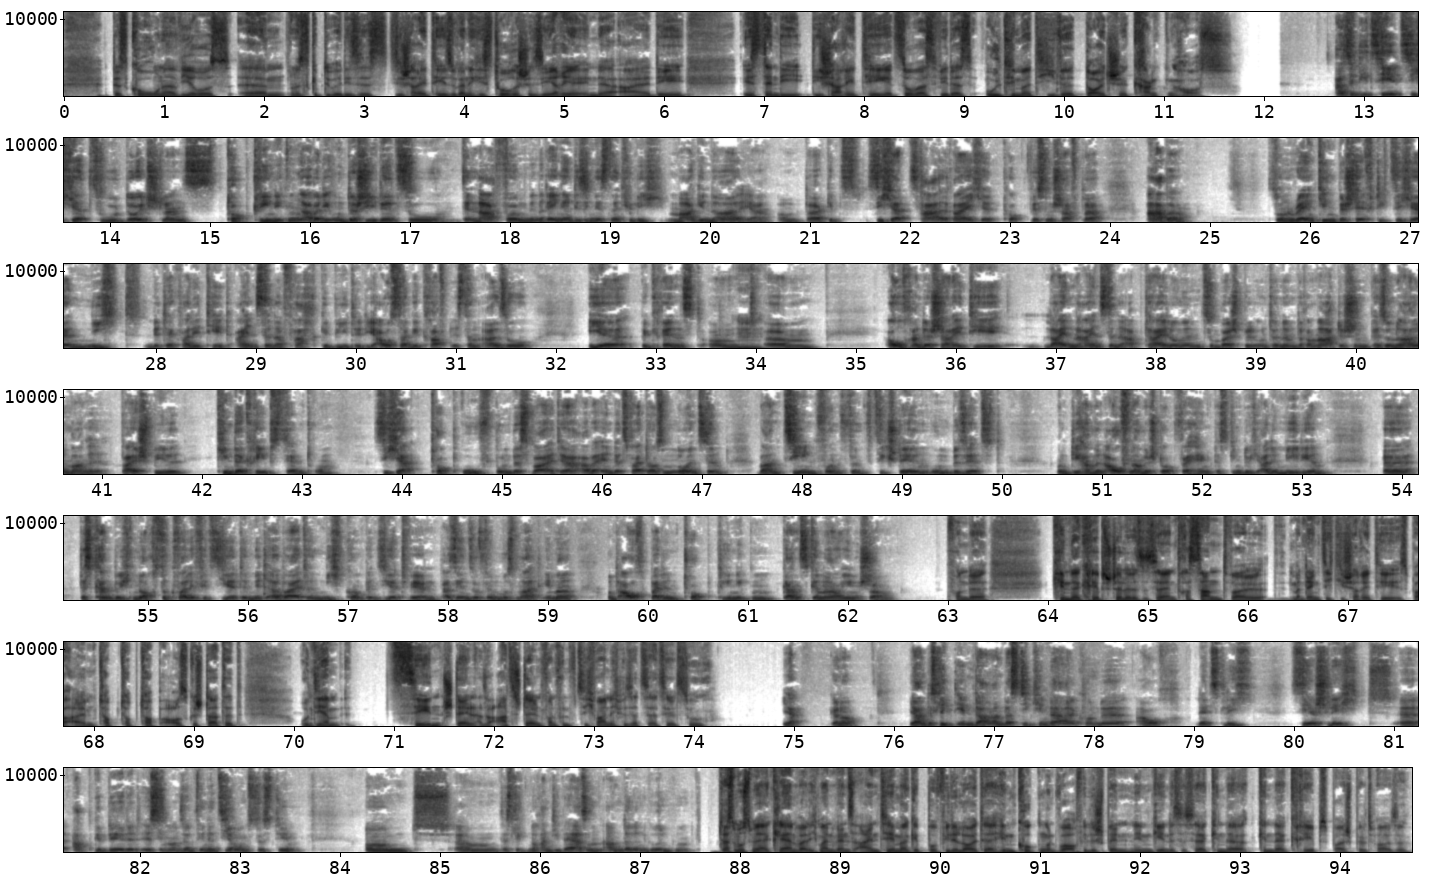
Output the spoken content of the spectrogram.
des Coronavirus ähm, und es gibt über dieses diese Charité sogar eine historische Serie in der ARD. Ist denn die die Charité jetzt sowas wie das ultimative deutsche Krankenhaus? Also die zählt sicher zu Deutschlands Top-Kliniken, aber die Unterschiede zu den nachfolgenden Rängen, die sind jetzt natürlich marginal, ja. Und da gibt's sicher zahlreiche Top-Wissenschaftler, aber so ein Ranking beschäftigt sich ja nicht mit der Qualität einzelner Fachgebiete. Die Aussagekraft ist dann also eher begrenzt. Und mhm. ähm, auch an der Charité leiden einzelne Abteilungen zum Beispiel unter einem dramatischen Personalmangel. Beispiel Kinderkrebszentrum. Sicher Top-Ruf bundesweit, ja, aber Ende 2019 waren 10 von 50 Stellen unbesetzt. Und die haben einen Aufnahmestopp verhängt. Das ging durch alle Medien. Äh, das kann durch noch so qualifizierte Mitarbeiter nicht kompensiert werden. Also insofern muss man halt immer und auch bei den Top-Kliniken ganz genau hinschauen. Von der Kinderkrebsstelle, das ist ja interessant, weil man denkt sich, die Charité ist bei allem top, top, top ausgestattet. Und die haben zehn Stellen, also Arztstellen von 50 waren nicht besetzt, erzählst du? Ja, genau. Ja, und das liegt eben daran, dass die Kinderheilkunde auch letztlich sehr schlecht äh, abgebildet ist in unserem Finanzierungssystem. Und ähm, das liegt noch an diversen anderen Gründen. Das muss man erklären, weil ich meine, wenn es ein Thema gibt, wo viele Leute hingucken und wo auch viele Spenden hingehen, das ist ja Kinder, Kinderkrebs beispielsweise.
